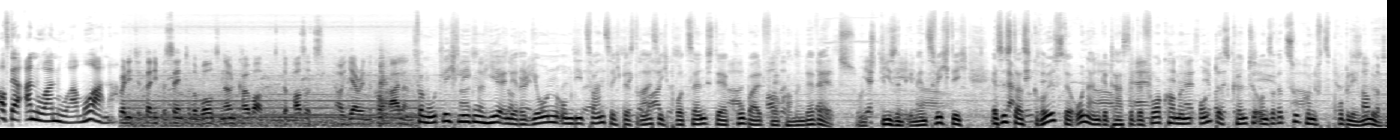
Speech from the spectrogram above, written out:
auf der Anuanua Moana. Vermutlich liegen hier in der Region um die 20 bis 30 Prozent der Kobaltvorkommen der Welt. Und die sind immens wichtig. Es ist das größte unangetastete Vorkommen und es könnte unsere Zukunftsprobleme lösen.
